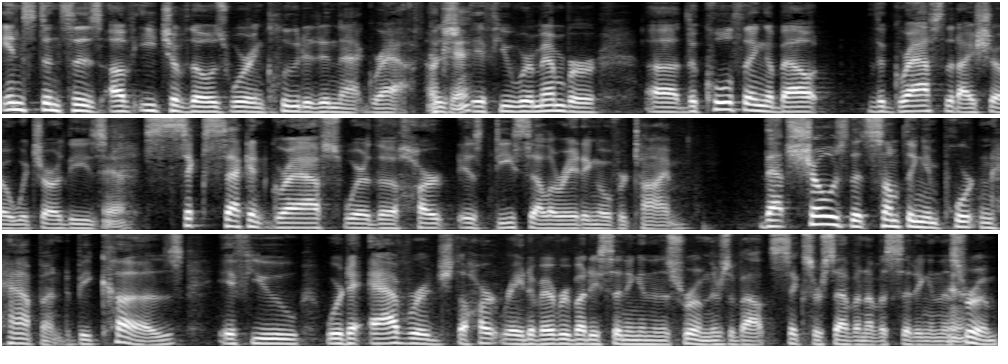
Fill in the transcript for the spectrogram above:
instances of each of those were included in that graph. Okay. If you remember, uh, the cool thing about the graphs that I show, which are these Yeah. six second graphs where the heart is decelerating over time, that shows that something important happened because if you were to average the heart rate of everybody sitting in this room, there's about six or seven of us sitting in this Yeah. room,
